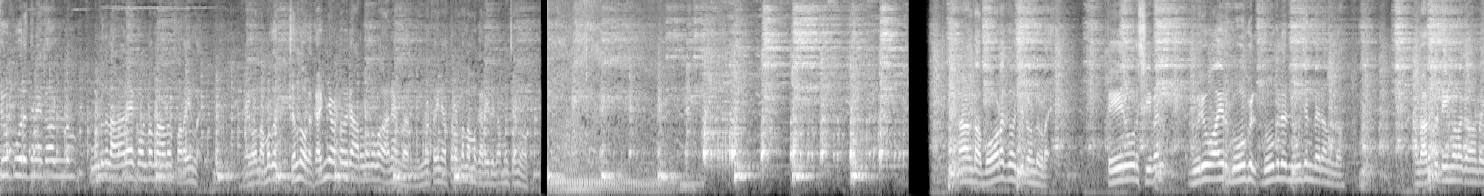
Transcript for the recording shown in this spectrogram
തൃശ്ശൂർ കൂടുതൽ ആനയൊക്കെ ഉണ്ടെന്നാണ് പറയുന്നത്. അപ്പോൾ നമുക്ക് ചെന്ന് നോക്കാം. കഴിഞ്ഞ വട്ടം ഒരു അറുപതോളം ആന ഉണ്ടായിരുന്നു. ഈ വട്ടം ഇനി എത്ര ഉണ്ടെന്ന് നമുക്കറിയില്ല നമ്മൾ ചെന്ന് നോക്കാം. ആണ്ടോ ബോർഡൊക്കെ വെച്ചിട്ടുണ്ട് ഇവിടെ. പേരൂർ ശിവൻ ഗുരുവായൂർ ഗോകുൽ. ഗോകുൽ ഒരു ന്യൂജൻ പേരാണല്ലോ. അതുകൊണ്ട് അടുത്ത ടീമുകളൊക്കെ അവിടെ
